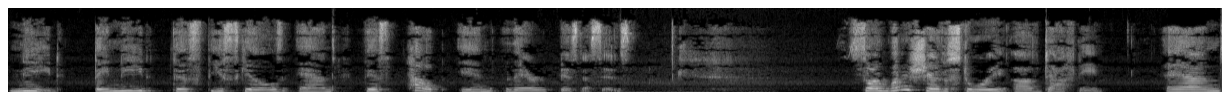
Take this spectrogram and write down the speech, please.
need. They need this, these skills and this help in their businesses. So I want to share the story of Daphne. And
